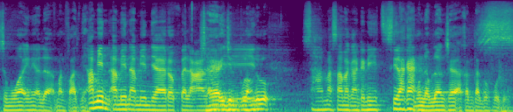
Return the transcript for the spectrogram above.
semua ini ada manfaatnya. Amin, amin, amin ya Rabbal Alamin. Saya izin pulang dulu. Sama-sama Kang Dani, silakan. Mudah-mudahan saya akan tagoful dulu.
